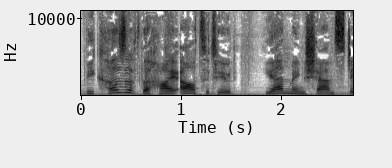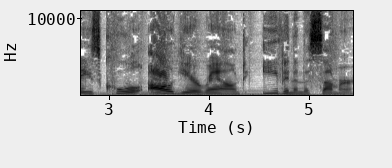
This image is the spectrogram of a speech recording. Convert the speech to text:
Because of the high altitude, Yangmingshan stays cool all year round, even in the summer.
